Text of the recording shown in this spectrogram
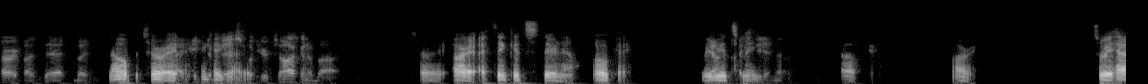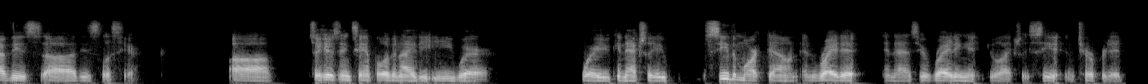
sorry about that, but No, it's all right. I I hate think to I miss got it. what you're talking about. It's all right. All right. I think it's there now. Okay. Maybe Yeah, it's I me. see it now. Okay. All right. So we have these uh, these lists here. Uh, so here's an example of an IDE where where you can actually see the markdown and write it, and as you're writing it, you'll actually see it interpreted.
